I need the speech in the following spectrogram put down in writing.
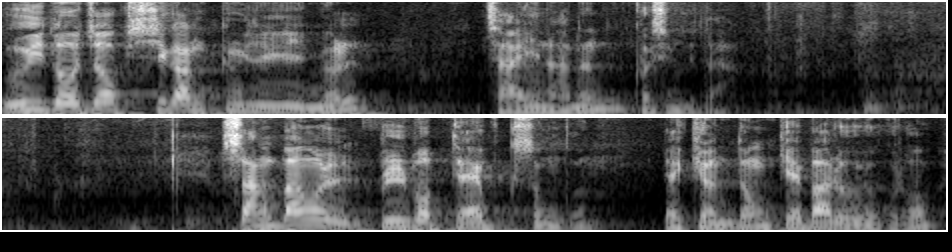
의도적 시간 끌기임을 자인하는 것입니다. 쌍방울 불법 대북송금, 백현동 개발 의혹으로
